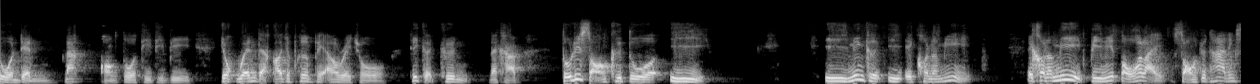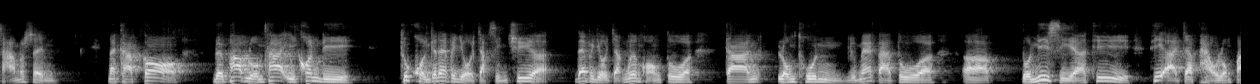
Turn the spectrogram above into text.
ตัวเด่นนักของตัว TTB ยกเว้นแต่เขาจะเพิ่ม payout ratio ที่เกิดขึ้นนะครับ ตัวที่ 2 คือตัว E E นี่คือ E economy economy ปีนี้โตเท่าไหร่ 2.5ถึง3%นะครับก็โดยภาพรวมถ้า econ ดี ทุกคนก็ได้ประโยชน์จากสินเชื่อ ได้ประโยชน์จากเรื่องของตัวการลงทุนหรือแม้แต่ตัวตัวหนี้เสียที่ที่อาจจะแผ่วลงไป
